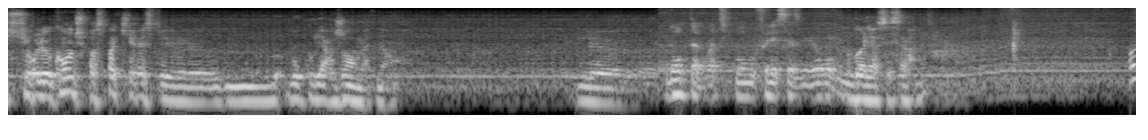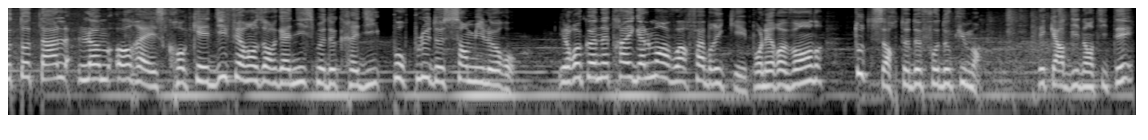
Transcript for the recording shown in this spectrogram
Sur le compte, je pense pas qu'il reste euh, beaucoup d'argent maintenant. Le- Donc t'as pratiquement bouffé les 16 000 euros. Voilà, c'est ça. Total, l'homme aurait escroqué différents organismes de crédit pour plus de 100 000 euros. Il reconnaîtra également avoir fabriqué, pour les revendre, toutes sortes de faux documents. Des cartes d'identité,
